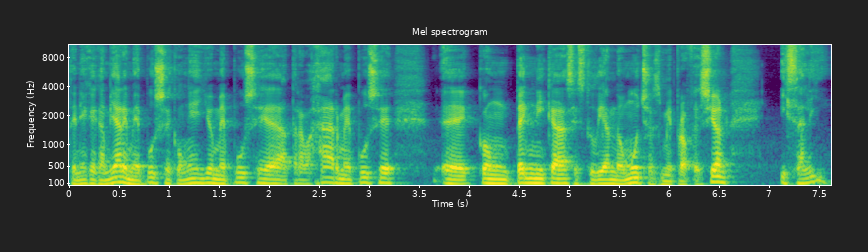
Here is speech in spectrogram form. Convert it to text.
Tenía que cambiar y me puse con ello, me puse a trabajar, me puse eh, con técnicas, estudiando mucho, es mi profesión, y salí,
